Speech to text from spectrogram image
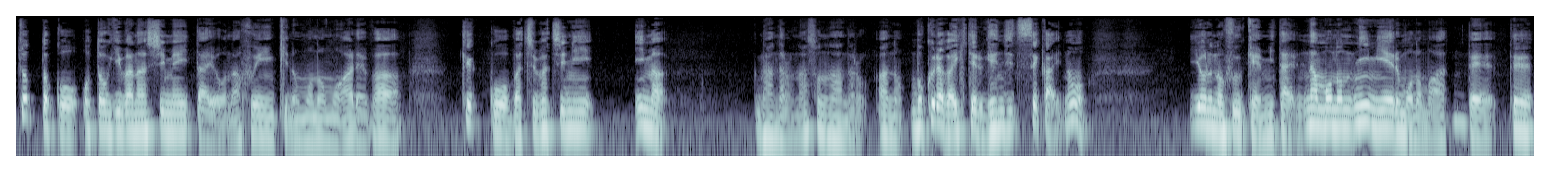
ちょっとこう、おとぎ話めいたような雰囲気のものもあれば、結構バチバチに今なんだろうなそのなんだろうあの僕らが生きてる現実世界の夜の風景みたいなものに見えるものもあって、で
